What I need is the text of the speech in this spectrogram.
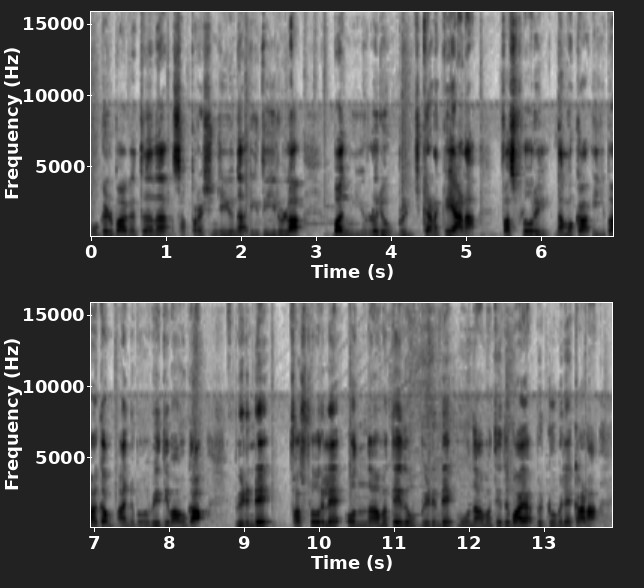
മുകൾ ഭാഗത്ത് നിന്ന് സെപ്പറേഷൻ ചെയ്യുന്ന രീതിയിലുള്ള ഭംഗിയുള്ളൊരു ബ്രിഡ്ജ് കണക്കെയാണ് ഫസ്റ്റ് ഫ്ലോറിൽ നമുക്ക് ഈ ഭാഗം അനുഭവവേദ്യമാവുക. വീടിന്റെ ഫസ്റ്റ് ഫ്ലോറിലെ ഒന്നാമത്തേതും വീടിന്റെ മൂന്നാമത്തേതുമായ ബെഡ്റൂമിലേക്കാണ്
